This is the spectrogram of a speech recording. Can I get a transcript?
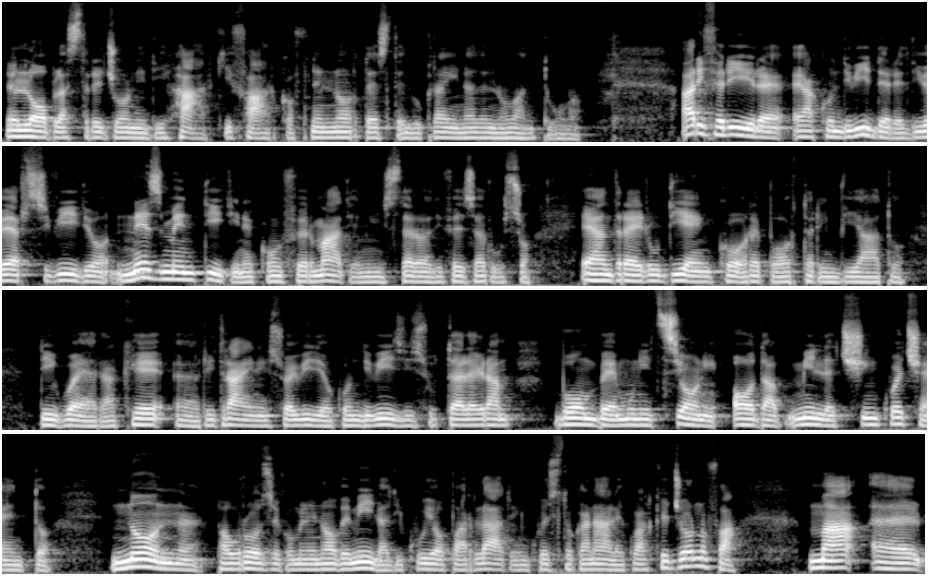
nell'oblast regione di Kharkiv, Kharkov, nel nord-est dell'Ucraina del 91. A riferire e a condividere diversi video né smentiti né confermati al Ministero della Difesa russo è Andrei Rudienko, reporter inviato di guerra, che eh, ritrae nei suoi video condivisi su Telegram bombe e munizioni ODA 1500 non paurose come le 9000 di cui ho parlato in questo canale qualche giorno fa, ma eh,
